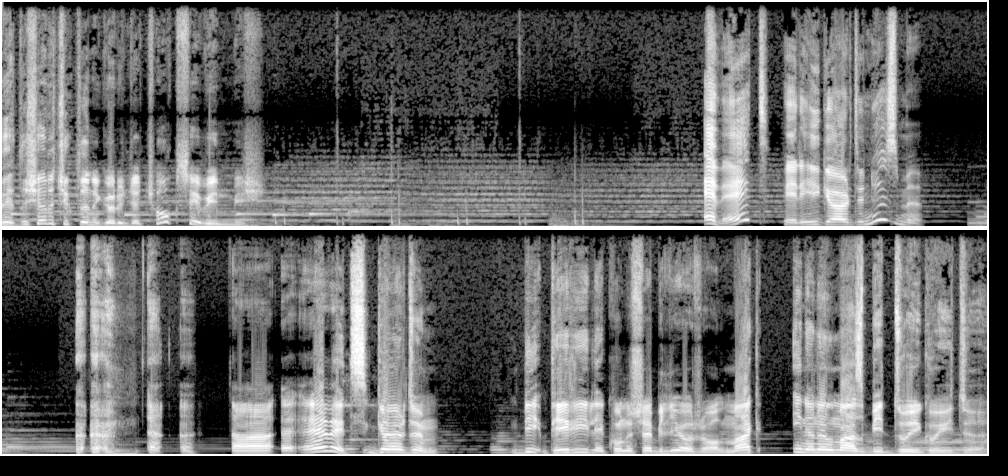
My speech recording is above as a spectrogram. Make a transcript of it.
Ve dışarı çıktığını görünce çok sevinmiş. Evet, periyi gördünüz mü? Aa, e- evet, gördüm. Bir periyle konuşabiliyor olmak inanılmaz bir duyguydu.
